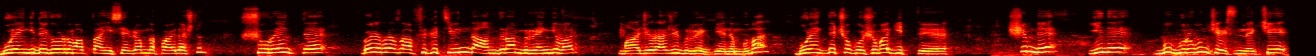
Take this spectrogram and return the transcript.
Bu rengi de gördüm hatta Instagram'da paylaştım. Şu renk de böyle biraz Afrika TV'nin de andıran bir rengi var. Maceracı bir renk diyelim buna. Bu renk de çok hoşuma gitti. Şimdi yine bu grubun içerisindeki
